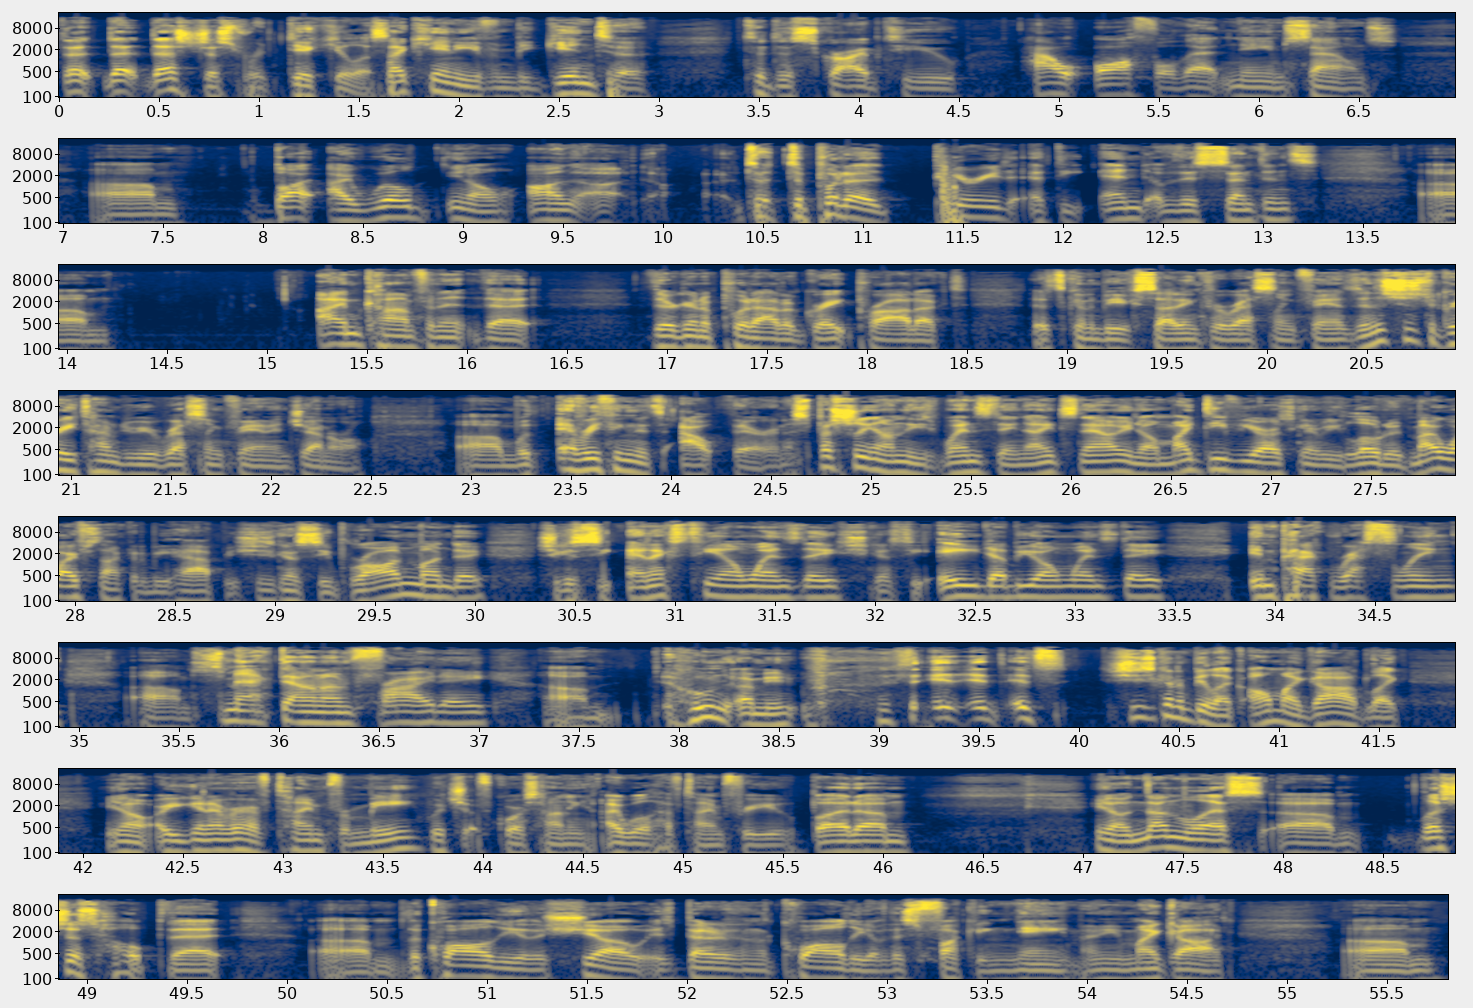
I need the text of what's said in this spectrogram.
That, that that's just ridiculous. I can't even begin to to describe to you how awful that name sounds. Um, but I will, you know, on uh, to to put a period at the end of this sentence. Um, I'm confident that they're going to put out a great product that's going to be exciting for wrestling fans, and it's just a great time to be a wrestling fan in general um, with everything that's out there, and especially on these Wednesday nights now. You know, my DVR is going to be loaded. My wife's not going to be happy. She's going to see Raw on Monday. She's going to see NXT on Wednesday. She's going to see AEW on Wednesday, Impact Wrestling, um, SmackDown on Friday. Um, who? I mean, it, it, it's she's going to be like, oh my god, like, you know, are you going to ever have time for me? Which, of course, honey, I will have time for you. But, um, you know, nonetheless, um, let's just hope that um, the quality of the show is better than the quality of this fucking name. I mean, my God. Um,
